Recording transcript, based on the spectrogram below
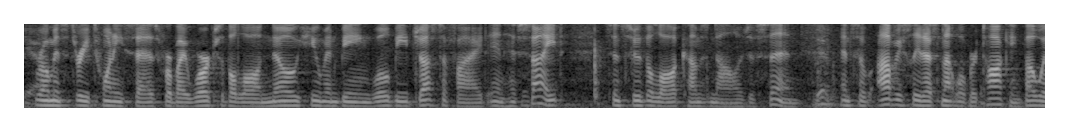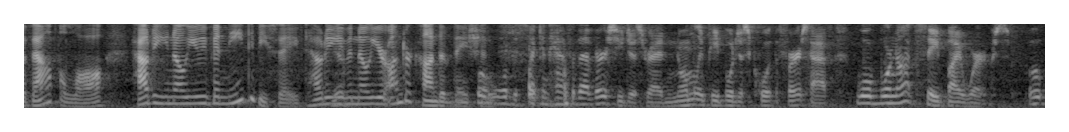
Yeah. Romans three twenty says, "For by works of the law, no human being will be justified in his mm-hmm. sight, since through the law comes knowledge of sin." Yeah. And so, obviously, that's not what we're talking. But without the law, how do you know you even need to be saved? How do you Yeah. even know you're under condemnation? Well, well, the second half of that verse you just read, normally people just quote the first half. Well, we're not saved by works. Well,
